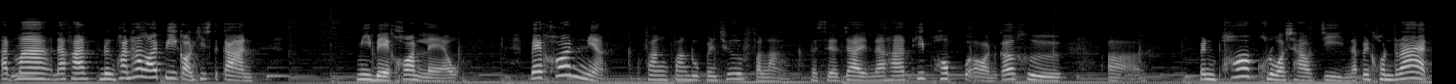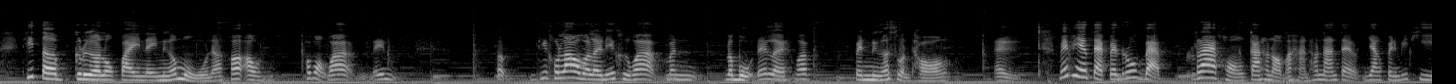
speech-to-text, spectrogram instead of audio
ถัดมานะคะ 1,500 ปีก่อนคริสตกาลมีเบคอนแล้ว เบคอนเนี่ยฟังฟังดูเป็นชื่อฝรั่งแต่เสียใจนะคะที่พบก่อนก็คือ เป็นพ่อครัวชาวจีนนะเป็นคนแรกที่เติมเกลือลงไปในเนื้อหมูนะเขาเอาเขาบอกว่าในที่เขาเล่ามาเลยนี่คือว่ามันระบุได้เลยว่าเป็นเนื้อส่วนท้องเออไม่เพียงแต่เป็นรูปแบบแรกของการถนอมอาหารเท่านั้น แต่ยังเป็นวิธี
